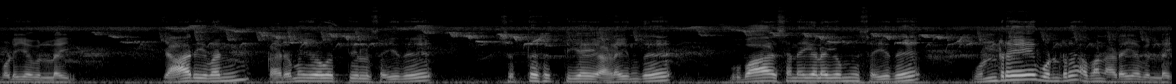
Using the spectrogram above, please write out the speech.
முடியவில்லை. யார் இவன்? கர்மயோகத்தில் செய்து சித்த சக்தியை அடைந்து உபாசனைகளையும் செய்து ஒன்றே ஒன்று அவன் அடையவில்லை.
